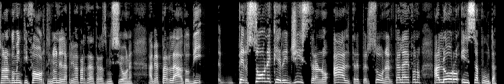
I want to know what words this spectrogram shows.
sono argomenti forti. Noi nella prima parte della trasmissione abbiamo parlato di persone che registrano altre persone al telefono a loro insaputa,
